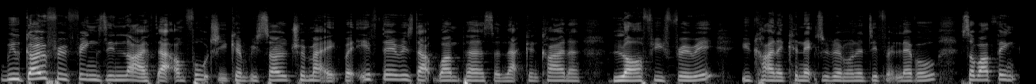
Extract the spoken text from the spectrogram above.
we go through things in life that unfortunately can be so traumatic but if there is that one person that can kind of laugh you through it you kind of connect with them on a different level. So i think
